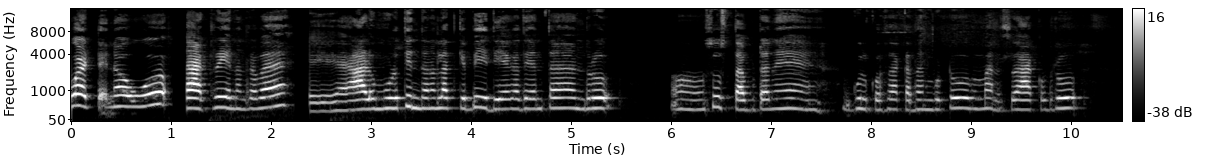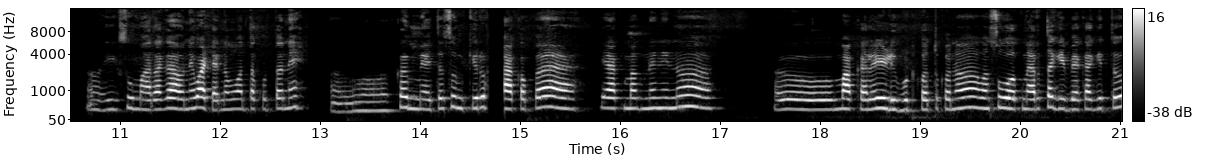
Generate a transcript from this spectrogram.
ಹೊಟ್ಟೆ ನೋವು. ಡಾಕ್ಟ್ರಿ ಏನಂದ್ರವ? ಆಳು ಮುಳು ತಿಂದನಲ್ಲ ಅದಕ್ಕೆ ಬೇದಿ ಆಗದೆ ಅಂತ ಅಂದ್ರು. ಸುಸ್ತಾಗ್ಬಿಟ್ಟಾನೆ. ಗ್ಲುಕೋಸ್ ಹಾಕದನ್ಬಿಟ್ಟು ಮನಸ್ಸು ಹಾಕಿದ್ರು. ಈಗ ಸುಮಾರಾಗ ಅವನೇ ಹೊಟ್ಟೆ ನೋವು ಅಂತ ಕೂತಾನೆ. ಕಮ್ಮಿ ಆಯ್ತು ಸುಮ್ಕಿರು? ಹಾಕಪ್ಪ ಯಾಕೆ ಮಗ್ನೆ ನೀನು? ಮಕ್ಕಳ ಇಳಿ ಬಿಟ್ಕೊತ್ಕನೋ ಒಂದು ಸೋಕ್ನಾರು ತೆಗಿಬೇಕಾಗಿತ್ತು.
